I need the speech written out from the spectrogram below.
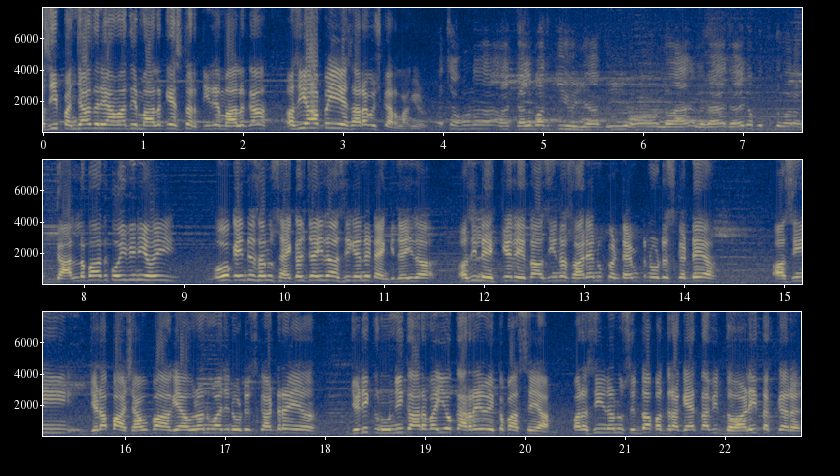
ਅਸੀਂ ਪੰਜਾਂ ਦਰਿਆਵਾਂ ਦੇ ਮਾਲਕ ਇਸ ਧਰਤੀ ਦੇ ਮਾਲਕ ਆ ਅਸੀਂ ਆਪ ਹੀ ਇਹ ਸਾਰਾ ਕੁਝ ਕਰ ਲਾਂਗੇ ਹੁਣ। ਅੱਛਾ ਹੁਣ ਗੱਲਬਾਤ ਕੀ ਹੋਈ ਆ? ਵੀ ਲਗਾਇਆ ਜਾਏਗਾ ਬੁੱਤ ਦੁਬਾਰਾ? ਗੱਲਬਾਤ ਕੋਈ ਵੀ ਨਹੀਂ ਹੋਈ। ਉਹ ਕਹਿੰਦੇ ਸਾਨੂੰ ਸਾਈਕਲ ਚਾਹੀਦਾ ਅਸੀਂ ਕਹਿੰਦੇ ਟੈਂਕ ਚਾਹੀਦਾ। ਅਸੀਂ ਲਿਖ ਕੇ ਦੇਤਾ ਅਸੀਂ ਇਹਨਾਂ ਸਾਰਿਆਂ ਨੂੰ ਕੰਟੈਂਪਟ ਨੋਟਿਸ ਕੱਢਿਆ। ਅਸੀਂ ਜਿਹੜਾ ਭਾਸ਼ਾ ਵਿਭਾਗ ਆ, ਉਹਨਾਂ ਨੂੰ ਅੱਜ ਨੋਟਿਸ ਕੱਢ ਰਹੇ ਆ ਜਿਹੜੀ ਕਾਨੂੰਨੀ ਕਾਰਵਾਈ ਉਹ ਕਰ ਰਹੇ ਹੋ ਇੱਕ ਪਾਸੇ ਆ। ਪਰ ਅਸੀਂ ਇਹਨਾਂ ਨੂੰ ਸਿੱਧਾ ਪੱਧਰਾ ਕਹਿਤਾ ਵੀ ਦੀਵਾਲੀ ਤੱਕਰ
